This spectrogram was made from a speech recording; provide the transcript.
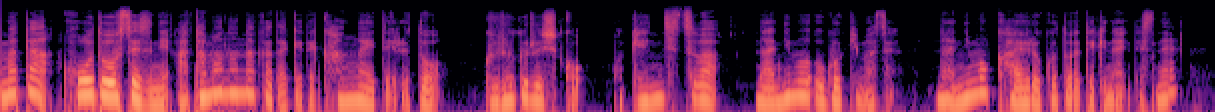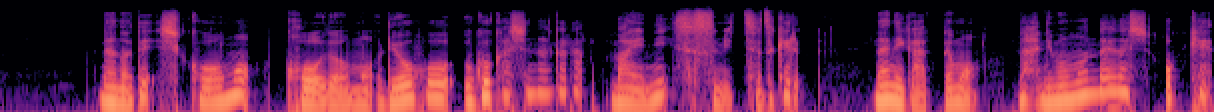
また行動せずに頭の中だけで考えているとぐるぐる思考現実は何も動きません。何も変えることはできないんですね。なので思考も行動も両方動かしながら前に進み続ける。何があっても何も問題なし。OK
